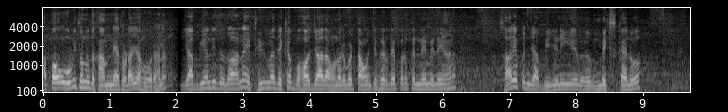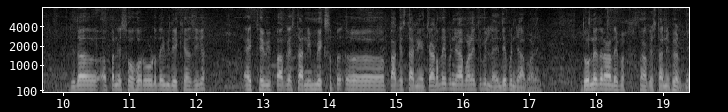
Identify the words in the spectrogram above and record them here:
ਆਪਾਂ ਉਹ ਵੀ ਤੁਹਾਨੂੰ ਦਿਖਾਉਂਦੇ ਆ ਥੋੜਾ ਜਿਹਾ ਹੋਰ ਹਨਾ। ਪੰਜਾਬੀਆਂ ਦੀ ਤਦਾਦ ਨਾ ਇੱਥੇ ਵੀ ਮੈਂ ਦੇਖਿਆ ਬਹੁਤ ਜ਼ਿਆਦਾ ਹੁਣ ਰਬੜ ਟਾਊਨ 'ਚ ਫਿਰਦੇ ਆਪਾਂ ਨੂੰ ਕਿੰਨੇ ਮਿਲੇ ਆ ਹਨਾ। ਸਾਰੇ ਪੰਜਾਬੀ ਯਾਨੀ ਮਿਕਸ ਕਹਿ ਲਓ। ਜਿਹਦਾ ਆਪਾਂ ਨੇ ਸੋਹੋ ਰੋਡ ਤੇ ਵੀ ਦੇਖਿਆ ਸੀਗਾ। ਇੱਥੇ ਵੀ ਪਾਕਿਸਤਾਨੀ ਮਿਕਸ ਪਾਕਿਸਤਾਨੀ ਆ, ਚੜ੍ਹਦੇ ਪੰਜਾਬ ਵਾਲੇ ਤੇ ਵੀ ਲੈਂਦੇ ਪੰਜਾਬ ਵਾਲੇ। ਦੋਨੇ ਤਰ੍ਹਾਂ ਦੇ ਪ- ਪਾਕਿਸਤਾਨੀ ਫਿਰਦੇ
